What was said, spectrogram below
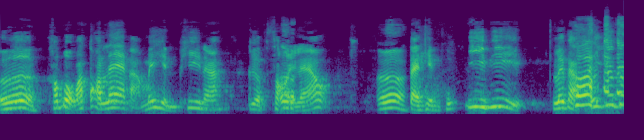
เออเขาบอกว่าตอนแรกอะ ไม่เห็นพี่นะ เกือบสอยแล้ว เออแต่เห็นคุกกี้พี่เลยแบบเฮ้ยเฮ้ยจะ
